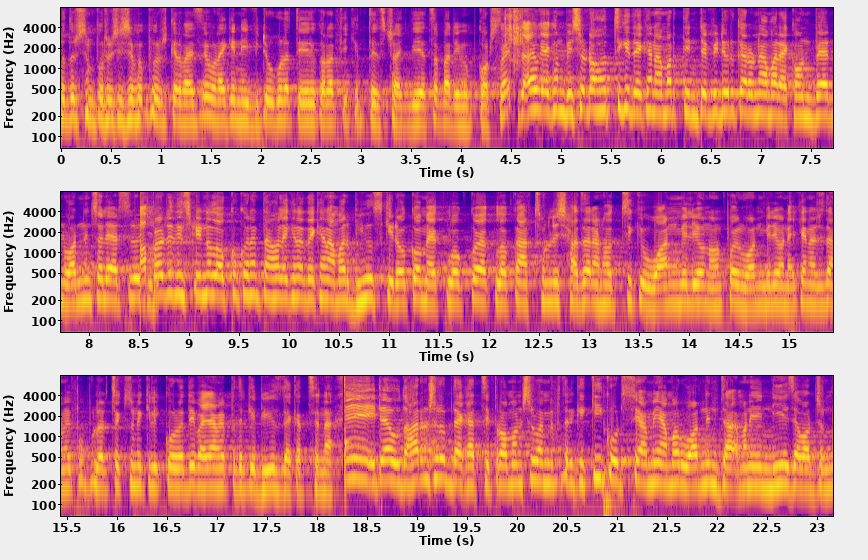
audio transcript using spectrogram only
সুদর্শন পুরুষ হিসেবে পুরস্কার পাইছে। ওনাকে নিয়ে ভিডিওগুলো তৈরি করাতে কিন্তু স্ট্রাইক দিয়েছে বা রিমুভ করছে। যাই হোক, এখন বিষয়টা হচ্ছে কি, দেখেন আমার তিনটে ভিডিওর কারণে আমার অ্যাকাউন্ট ব্যান ওয়ার্নিং চলে আসছিল। আপনারা যদি স্ক্রিনে লক্ষ্য করেন, তাহলে এখানে দেখেন আমার ভিউজ কীরকম? এক লক্ষ এক লক্ষ আটচল্লিশ হাজার হচ্ছে কি one million one point one million এখানে যদি আমি পপুলার সেকশনে ক্লিক করে দিই, ভাই, আমি আপনাদেরকে ভিউজ দেখাচ্ছে না। এটা উদাহরণস্বরূপ দেখাচ্ছি, প্রমাণস্বরূপ আমি আপনাদেরকে কি করছি, আমি আমার ওয়ার্নিং মানে নিয়ে যাওয়ার জন্য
